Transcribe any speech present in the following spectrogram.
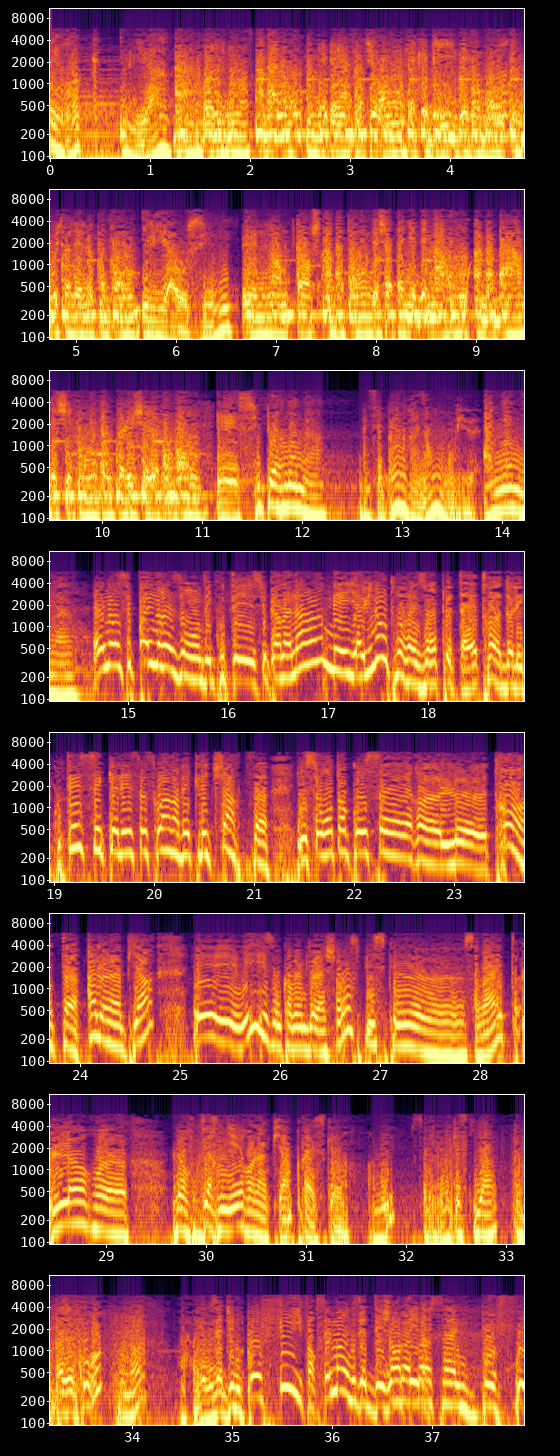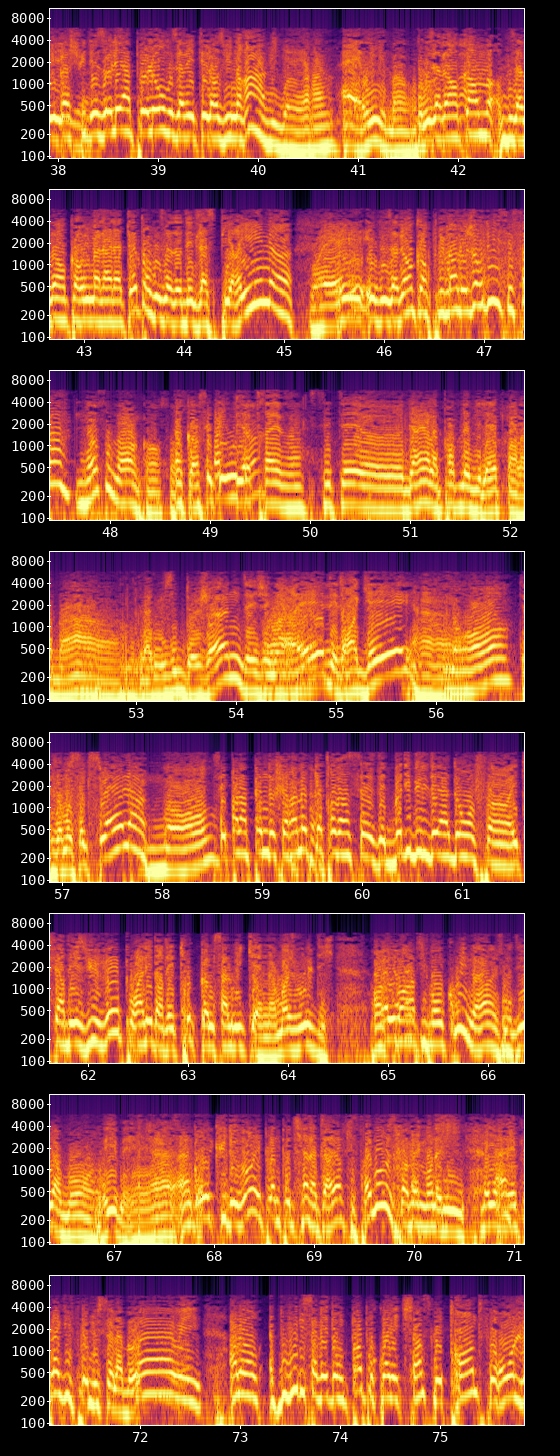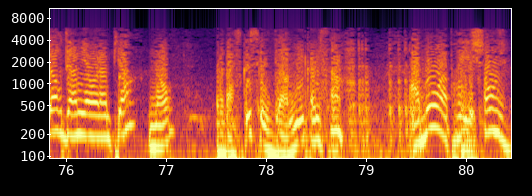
Skyrock, il y a Un un ballon, une un ceinturon, quelques billes, des bonbons, une boussole et le pompon. Il y a aussi Une lampe torche, un bâton, des châtaigniers, des marrons, un babar, des chiffons, un peluche et le bonbon. et Super Nana. Mais c'est pas une raison, mon vieux. Ah, gna gna. Eh non, c'est pas une raison d'écouter Super Nana, mais il y a une autre raison peut-être de l'écouter, c'est qu'elle est ce soir avec les Charts. Ils seront en concert euh, le 30 à l'Olympia, et oui, ils ont quand même de la chance puisque euh, ça va être leur euh, leur dernier Olympia presque. Ah Oui, qu'est-ce qu'il y a? Pas au courant? Non. Vous êtes une pauvre fille, forcément, vous êtes déjantée. Comment ça, une pauvre fille Bah, je suis désolé, Apollon, vous avez été dans une rave hier. hein. Eh oui, bon. Vous avez encore, vous avez encore eu mal à la tête, on vous a donné de l'aspirine, Ouais. et, et vous avez encore plus mal aujourd'hui, c'est ça? Non, ça va encore. D'accord, c'était où bien. cette rêve? C'était euh, derrière la porte de la Villette, par là-bas. euh. De la musique de jeunes, des générés, Ouais. des drogués, euh, Non. des homosexuels Non. C'est pas la peine de faire 1m96, d'être bodybuildé à donf hein, et de faire des UV pour aller dans des trucs comme ça le week-end, hein, moi je vous le dis. Y en Franchement, qui vont queen, hein, je veux dire, bon. oui, mais un, un gros cul devant et plein de petits à l'intérieur qui se trémoussent quand même, mon ami. Mais il y en avait plein qui se prémoussaient là-bas. Ouais, oui. Alors, vous ne savez donc pas pourquoi les Chas, les 30, feront leur dernier Olympia? Non. Bah, Parce que c'est le dernier comme ça. Ah bon, après ils changent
